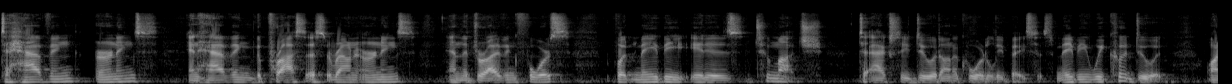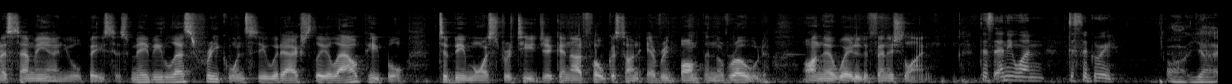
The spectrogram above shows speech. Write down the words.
to having earnings and having the process around earnings and the driving force, but maybe it is too much to actually do it on a quarterly basis. Maybe we could do it on a semi-annual basis. Maybe less frequency would actually allow people to be more strategic and not focus on every bump in the road on their way to the finish line. Does anyone disagree? Uh, yeah,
